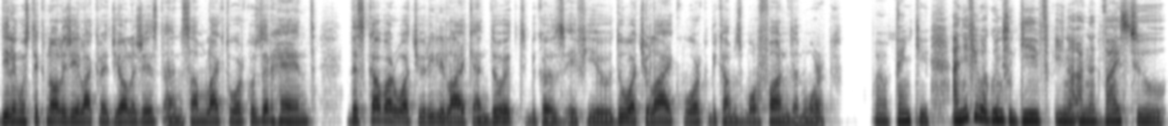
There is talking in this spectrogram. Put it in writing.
dealing with technology like radiologist and some like to work with their hand. Discover what you really like and do it because if you do what you like, work becomes more fun than work. Well, thank you. And if you were going to give, you know, an advice to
